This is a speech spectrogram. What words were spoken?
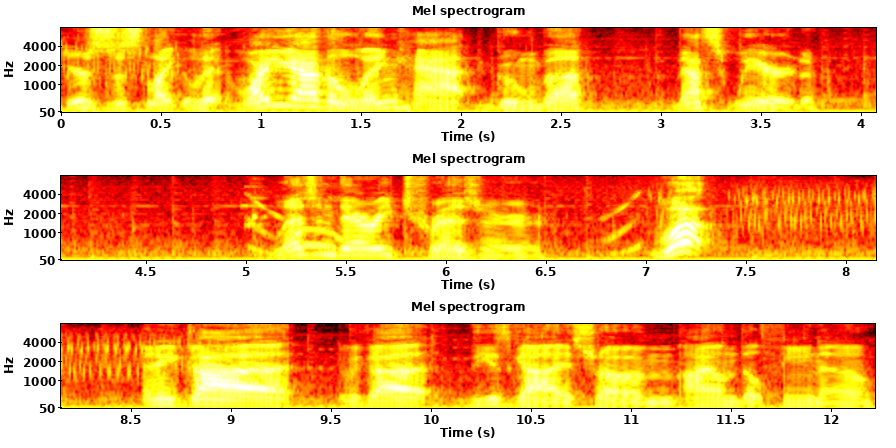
Here's just like... Why do you have a Ling hat, Goomba? That's weird. Legendary treasure. What? And he got we got these guys from Island Delfino.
